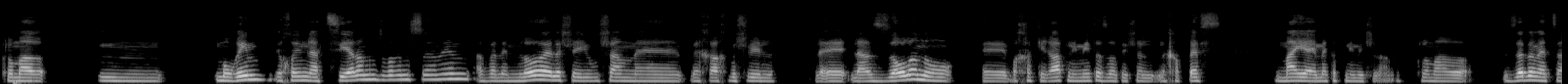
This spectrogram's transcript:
כלומר, מורים יכולים להציע לנו דברים מסוימים, אבל הם לא אלה שיהיו שם uh, בהכרח בשביל לעזור לנו בחקירה הפנימית הזאת של לחפש מהי האמת הפנימית שלנו. כלומר, זה באמת ה...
